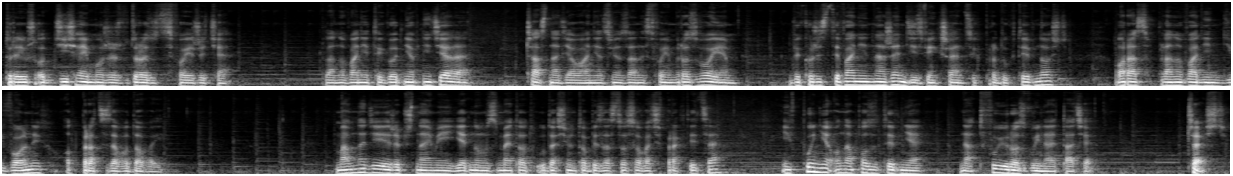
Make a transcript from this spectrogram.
które już od dzisiaj możesz wdrożyć w swoje życie. Planowanie tygodnia w niedzielę, czas na działania związane z Twoim rozwojem, wykorzystywanie narzędzi zwiększających produktywność oraz planowanie dni wolnych od pracy zawodowej. Mam nadzieję, że przynajmniej jedną z metod uda się Tobie zastosować w praktyce i wpłynie ona pozytywnie na Twój rozwój na etacie. Cześć!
